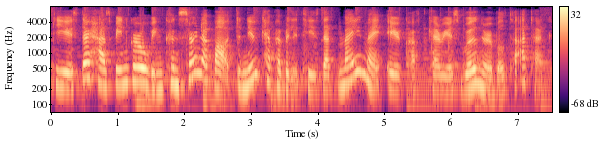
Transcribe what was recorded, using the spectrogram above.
recent years, there has been growing concern about the new capabilities that may make aircraft carriers vulnerable to attack.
